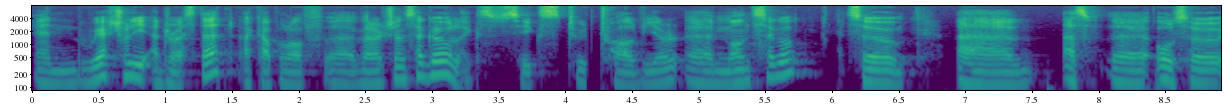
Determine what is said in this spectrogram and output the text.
And we actually addressed that a couple of uh, versions ago, like six to 12 year, uh, months ago. So uh, as uh, also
